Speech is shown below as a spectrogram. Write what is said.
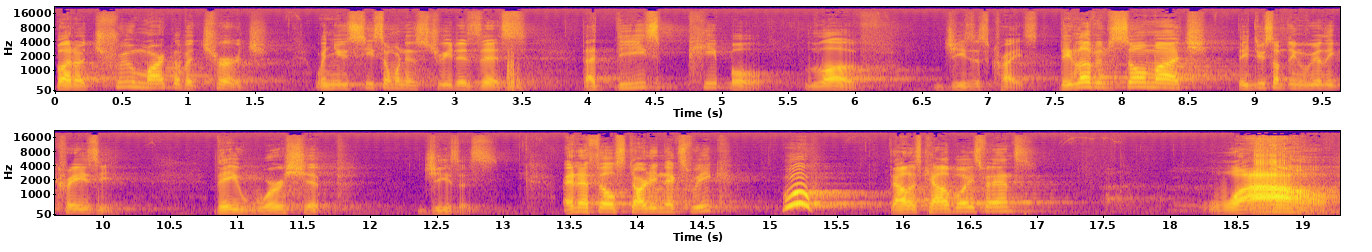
but a true mark of a church when you see someone in the street is this that these people love Jesus Christ. They love him so much, they do something really crazy. They worship Jesus. NFL starting next week. Woo! Dallas Cowboys fans? Wow.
